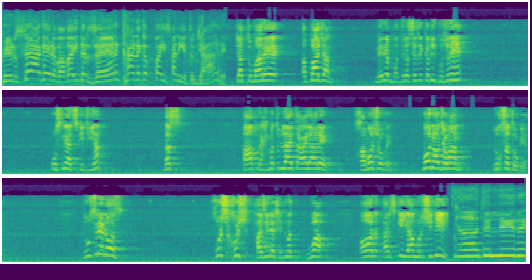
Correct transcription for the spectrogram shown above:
फिर से आ गए रे बाबा इधर जहर खाने का पैसा नहीं है तू जा रहे क्या तुम्हारे अब्बा जान मेरे मदरसे से कभी गुजरे हैं? उसने अर्ज़ की जिया बस आप ताला खामोश हो गए। वो नौजवान रुखसत हो गया। दूसरे रोज खुश खुश हाजिर खिदमत हुआ और अर्ज़ की या मुर्शिदी दिल्ली रे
